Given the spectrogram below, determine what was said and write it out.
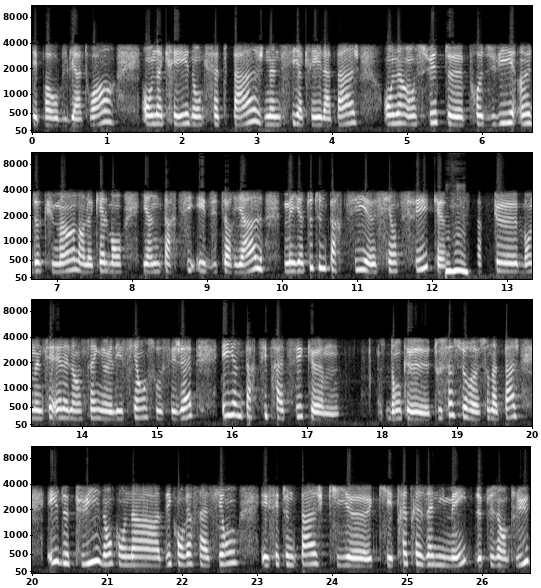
c'est pas obligatoire? On a créé donc cette page. Nancy a créé la page. On a ensuite euh, produit un document dans lequel, bon, il y a une partie éditoriale, mais il y a toute une partie euh, scientifique mm-hmm. parce que, bon, Nancy, elle, elle enseigne les sciences au cégep et il y a une partie pratique. Euh, donc euh, tout ça sur sur notre page et depuis donc on a des conversations et c'est une page qui euh, qui est très très animée de plus en plus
